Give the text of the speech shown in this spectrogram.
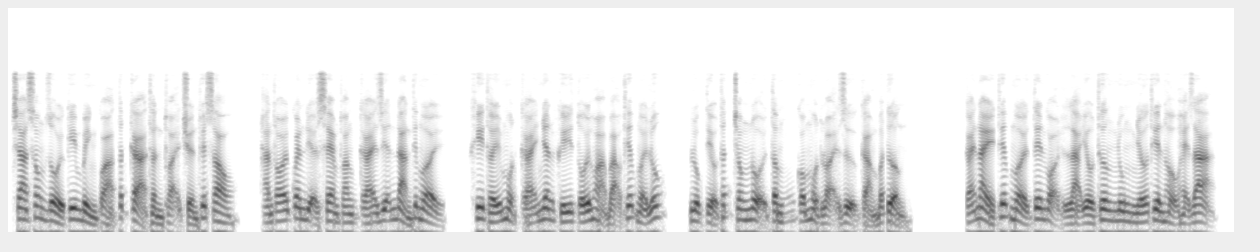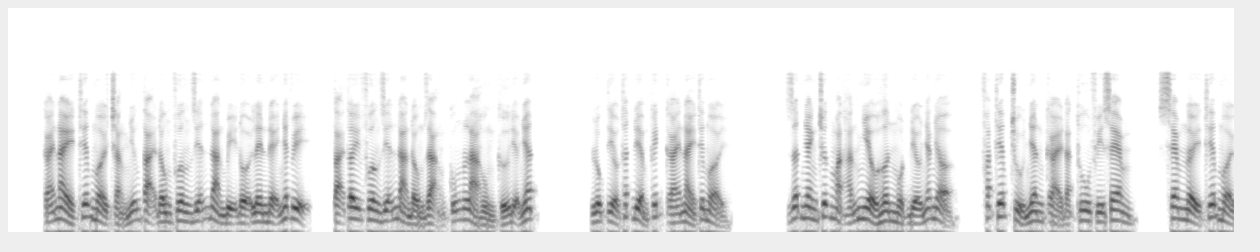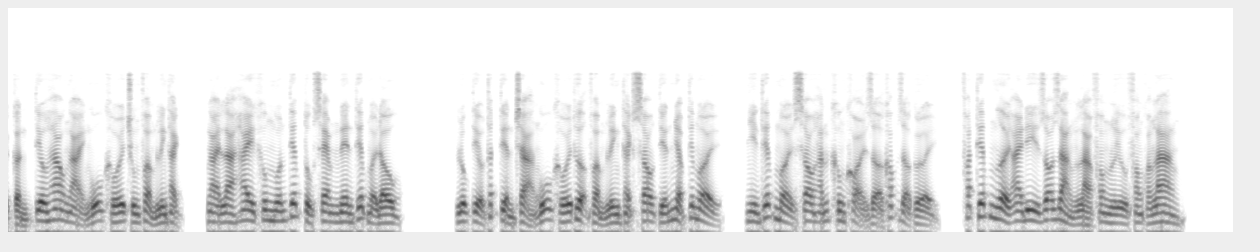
Tra xong rồi kim bình quả tất cả thần thoại truyền thuyết sau, hắn thói quen địa xem thoáng cái diễn đàn tiếp mời, khi thấy một cái nhân khí tối hỏa bạo thiếp mời lúc, lục tiểu thất trong nội tâm có một loại dự cảm bất tưởng cái này thiếp mời tên gọi là yêu thương nhung nhớ thiên hậu hệ dạ. Cái này thiếp mời chẳng những tại đông phương diễn đàn bị đội lên đệ nhất vị, tại tây phương diễn đàn đồng dạng cũng là hùng cứ địa nhất. Lục tiểu thất điểm kích cái này thiếp mời. Rất nhanh trước mặt hắn nhiều hơn một điều nhắc nhở, phát thiếp chủ nhân cài đặt thu phí xem xem nầy thiếp mời cần tiêu hao ngài ngũ khối trung phẩm linh thạch, ngài là hay không muốn tiếp tục xem nên thiếp mời đâu. Lục tiểu thất tiền trả ngũ khối thượng phẩm linh thạch sau tiến nhập thiếp mời, nhìn thiếp mời sau hắn không khỏi dở khóc dở cười, phát thiếp người id rõ ràng là phong lưu phong khoáng lang.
